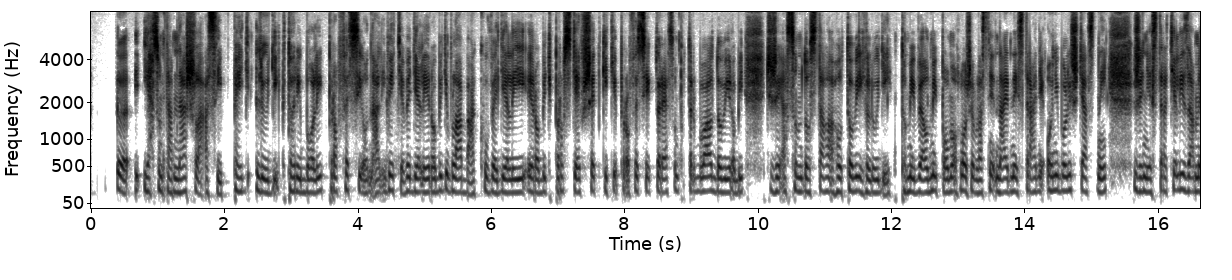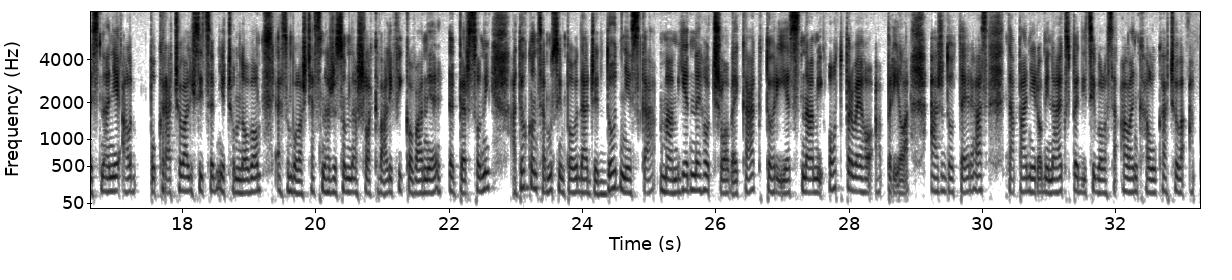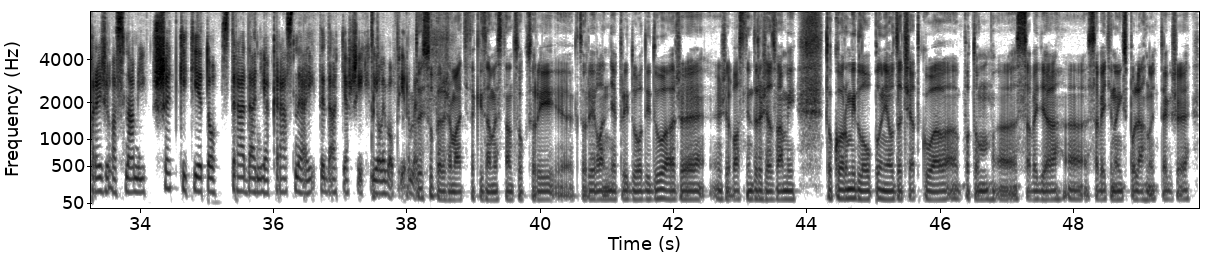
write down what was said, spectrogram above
ja som tam našla asi 5 ľudí, ktorí boli profesionáli. Viete, vedeli robiť v labáku, vedeli robiť proste všetky tie profesie, ktoré ja som potrebovala do výroby. Čiže ja som dostala hotových ľudí. To mi veľmi pomohlo, že vlastne na jednej strane oni boli šťastní, že nestratili zamestnanie, ale pokračovali síce v niečom novom. Ja som bola šťastná, že som našla kvalifikované e, persony a dokonca musím povedať, že do dneska mám jedného človeka, ktorý je s nami od 1. apríla až do teraz. Tá pani robí na expedícii, volá sa Alenka Lukáčová a prežila s nami všetky tieto strádania krásne aj teda ťažšie chvíle vo firme. To je super, že máte takých zamestnancov, ktorí, ktorí len neprídu, odídu a že, že vlastne držia s vami to kormidlo úplne od začiatku a potom e, sa vedia, sa viete na nich spoľahnúť. Takže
